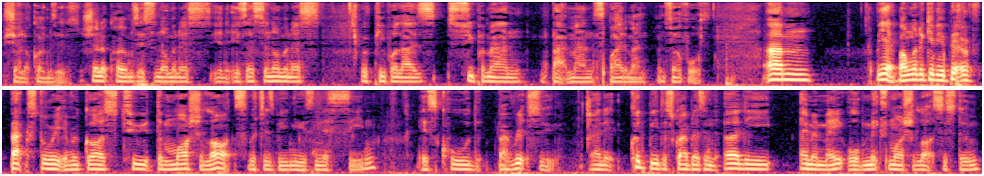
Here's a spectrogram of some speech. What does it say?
Sherlock Holmes is. Sherlock Holmes is synonymous, is a synonymous with people as Superman, Batman, Spider Man, and so forth. Um, but yeah, but I'm going to give you a bit of backstory in regards to the martial arts which is being used in this scene. It's called Baritsu, and it could be described as an early MMA or mixed martial arts system,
